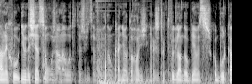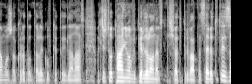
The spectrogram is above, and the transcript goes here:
Ale chuj, nie będę się nad sobą użalał, bo to też widzowie wiadomo, nie o to chodzi, nie? Także tak to wygląda, ubijemy szybko burka, może akurat odda legówkę, to jest dla nas. Chociaż totalnie mam wypierdolone w te światy prywatne, serio, to to jest.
